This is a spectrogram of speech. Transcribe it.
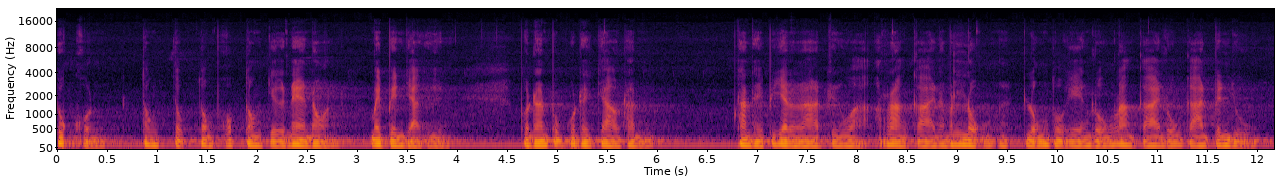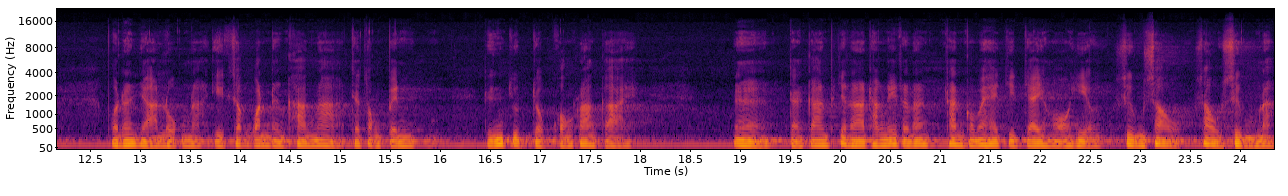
ทุกคนต้องตกต้องพบต้องเจอแน่นอน ไม่เป็นอย่างอื่น เพราะนั้นพระพุทธเจ้าท่านท่านให้พิจารณาถึงว่าร่างกายนะมันหลง หลงตัวเองหลงร่างกายหลงการเป็นอยู่ เพราะนั้นอย่าหลงนะอีกสักวันหนึ่งข้างหน้าจะต้องเป็นถึงจุดจบของร่างกาย แต่การพิจารณาทางนี้ทางนั้นท่านก็ไม่ให้จิตใจห่อเหี่ยว ซึมเศร้า เศร้าซึมนะ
